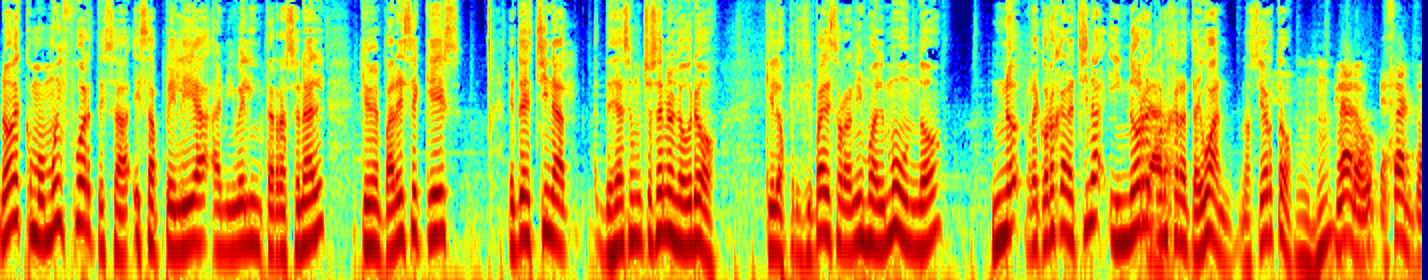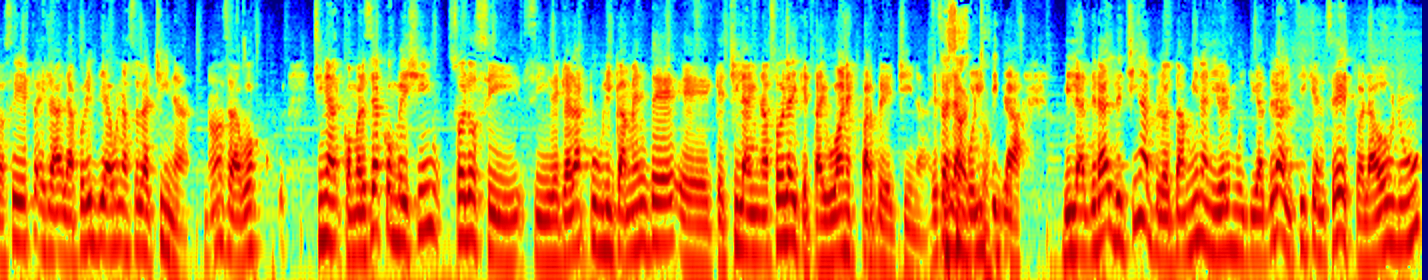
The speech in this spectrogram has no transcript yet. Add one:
¿No? Es como muy fuerte esa, esa pelea a nivel internacional que me parece que es. Entonces, China, desde hace muchos años, logró que los principales organismos del mundo no reconozcan a China y no Claro. reconozcan a Taiwán, ¿no es cierto? Claro, exacto, sí, esta es la, la política de una sola China, ¿no? O sea, vos, China, conversás con Beijing solo si, si declarás públicamente eh, que China hay una sola y que Taiwán es parte de China. Esa es la política bilateral de China, pero también a nivel multilateral. Fíjense esto, la ONU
